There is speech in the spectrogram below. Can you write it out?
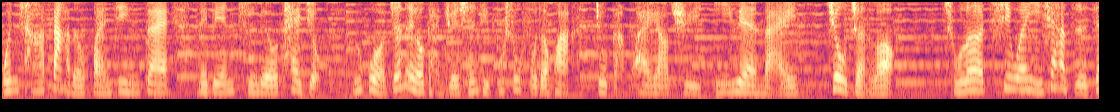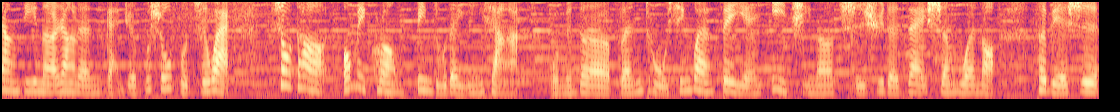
温差大的环境，在那边停留太久。如果真的有感觉身体不舒服的话，就赶快要去医院来就诊了。除了气温一下子降低呢，让人感觉不舒服之外，受到 Omicron 病毒的影响啊，我们的本土新冠肺炎疫情呢，持续的在升温哦。特别是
